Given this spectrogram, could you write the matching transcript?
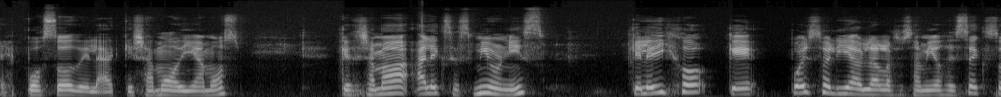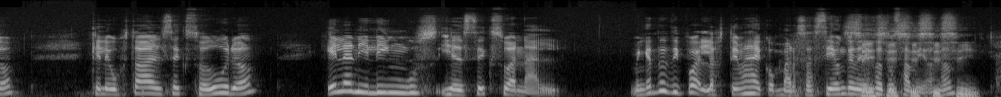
esposo de la que llamó, digamos, que se llamaba Alex Smirnis, que le dijo que Paul solía hablarle a sus amigos de sexo, que le gustaba el sexo duro, el anilingus y el sexo anal. Me encanta tipo los temas de conversación que te Sí, dijo sí, tus sí, amigos, ¿no?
